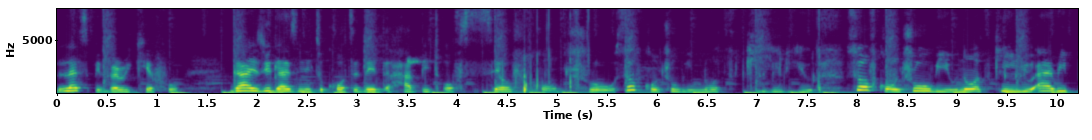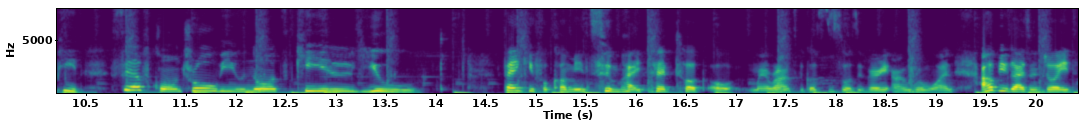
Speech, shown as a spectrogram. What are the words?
Let's be very careful guys you guys need to cultivate the habit of self-control. Self-control will not kill you. Self-control will not kill you. I repeat self-control will not kill you. Thank you for coming to my ted talk or my rant because this was a very angry one. I hope you guys enjoyed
